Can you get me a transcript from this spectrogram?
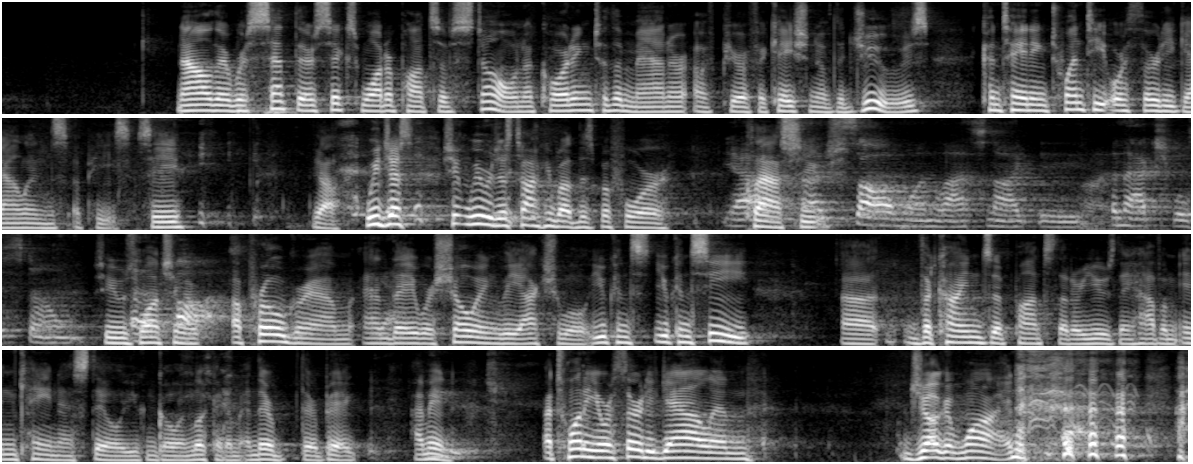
Now there were set there six water pots of stone, according to the manner of purification of the Jews, containing 20 or 30 gallons apiece. See? Yeah. We just we were just talking about this before yeah, class. I, I saw one last night, the, an actual stone. She was uh, watching a, a, program, and yeah. they were showing the actual. You can you can see uh, the kinds of pots that are used, they have them in Cana still. You can go and look at them, and they're, they're big. I mean, a 20 or 30 gallon jug of wine.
